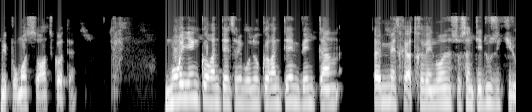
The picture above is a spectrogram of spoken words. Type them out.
Mais pour moi, ce sera Scott. Hein. Morien Corentin, salut Bruno, Corentin, 20 ans, 1m91, 72 kg.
